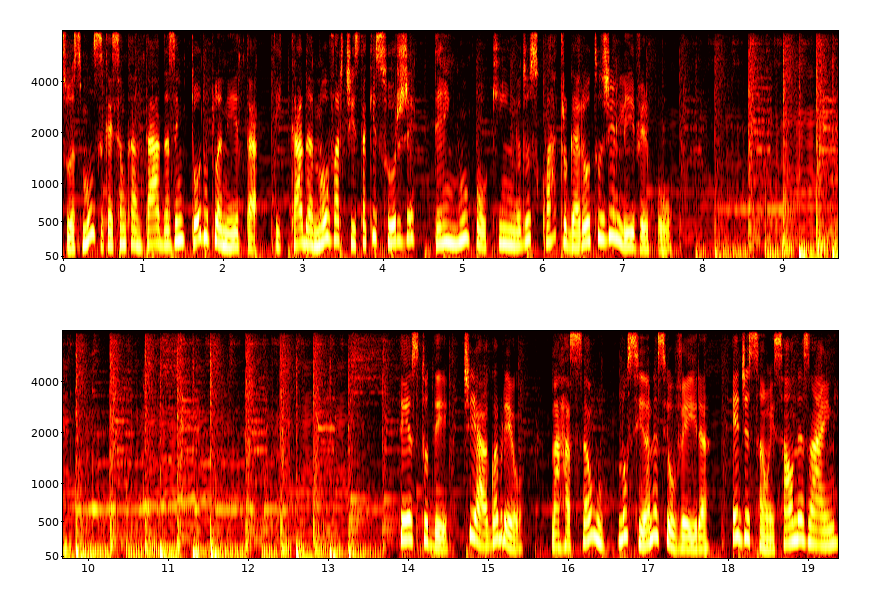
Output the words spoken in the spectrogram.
Suas músicas são cantadas em todo o planeta e cada novo artista que surge tem um pouquinho dos quatro garotos de Liverpool. Texto de Tiago Abreu. Narração: Luciana Silveira. Edição e sound design:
